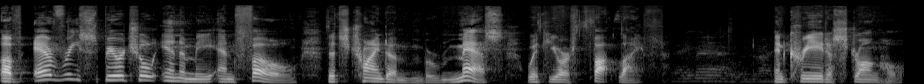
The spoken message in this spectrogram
of every spiritual enemy and foe that's trying to mess with your thought life and create a stronghold.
